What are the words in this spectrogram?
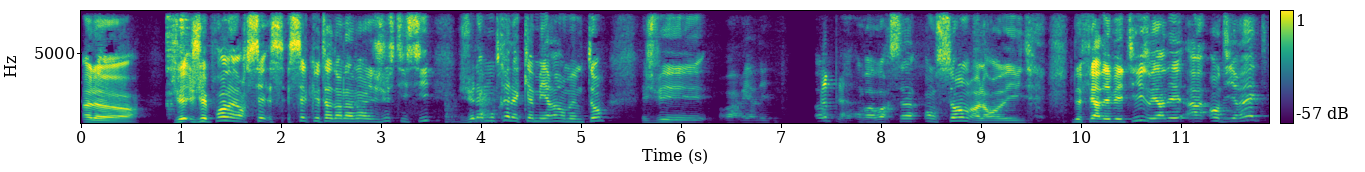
Alors, je vais, je vais prendre alors celle, celle que tu as dans la main, elle est juste ici. Je vais la montrer à la caméra en même temps. Je vais. On va regarder. Hop, on va voir ça ensemble. Alors, on va éviter de faire des bêtises. Regardez ah, en direct.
